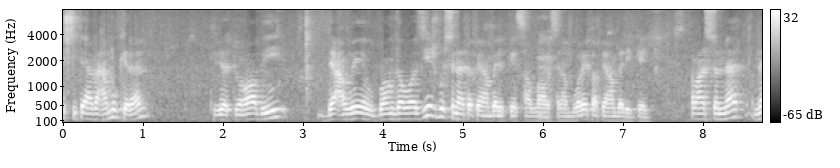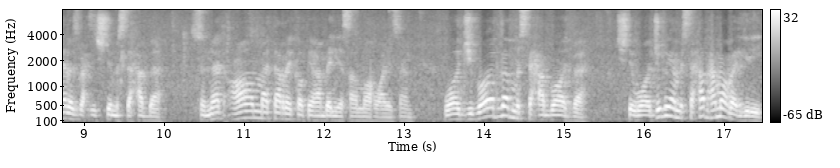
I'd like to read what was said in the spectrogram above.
اشتي تعرفهمو كرن تبدأ ترابي دعوة وبانقوازيش بسنة في صلى الله عليه وسلم بوريطة في طبعا السنة نبز بحث اشتي مستحبة سنة عامة تركة في صلى الله عليه وسلم. واجبات ومستحبات اشتي واجب يا مستحب هما بالجريك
